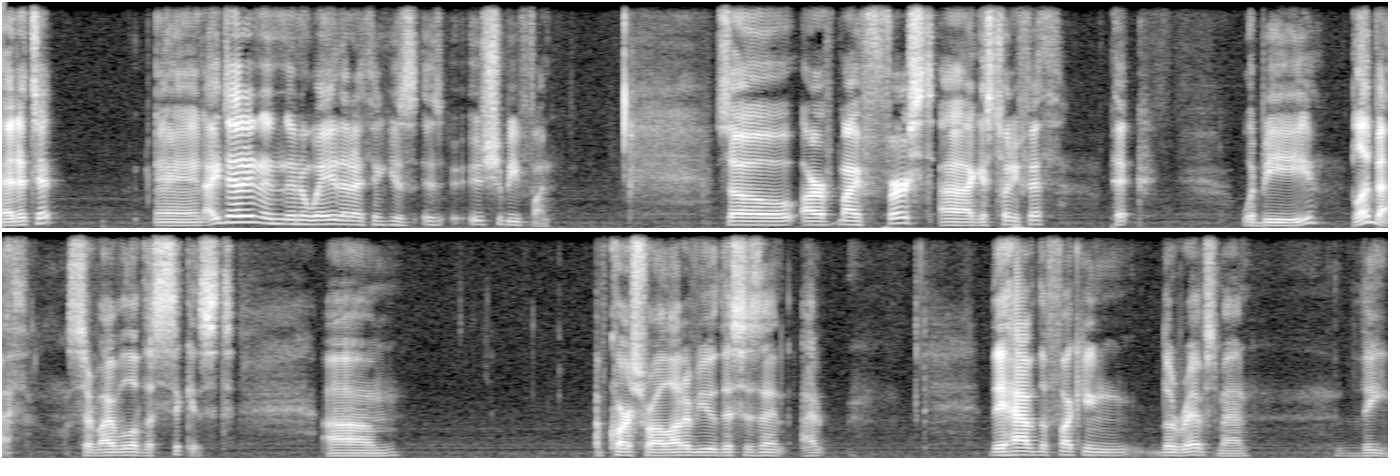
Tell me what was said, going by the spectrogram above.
edit it. And I did it in, in a way that I think is, is it should be fun. So our my first uh, I guess 25th pick would be Bloodbath, Survival of the Sickest. Um of course for a lot of you this isn't I they have the fucking the riffs, man. The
